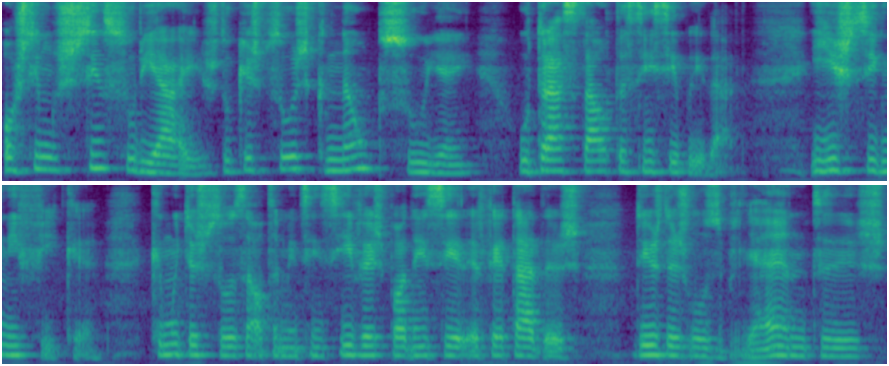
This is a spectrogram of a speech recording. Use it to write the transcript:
aos estímulos sensoriais do que as pessoas que não possuem o traço de alta sensibilidade. E isto significa que muitas pessoas altamente sensíveis podem ser afetadas desde as luzes brilhantes,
